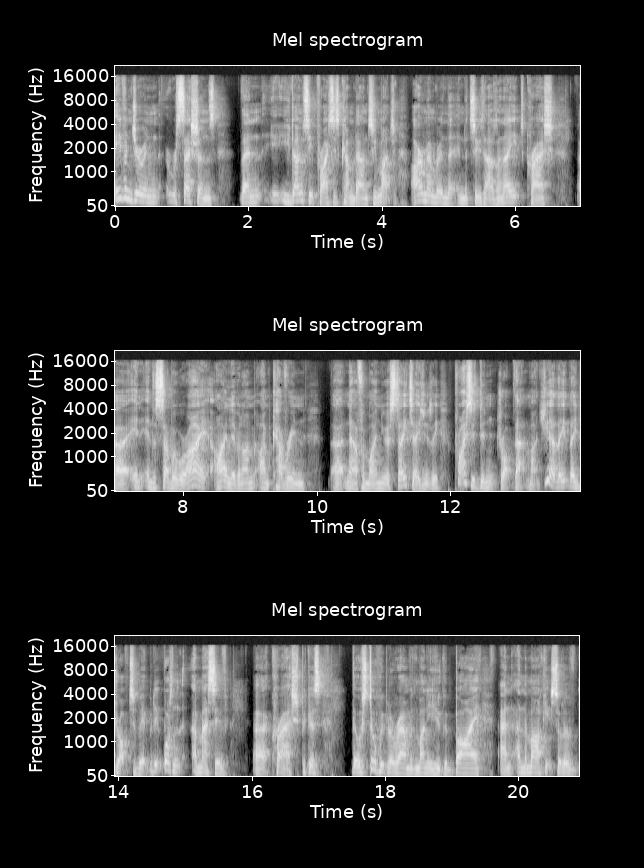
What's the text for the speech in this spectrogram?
even during recessions, then you don't see prices come down too much. I remember in the in the 2008 crash. Uh, in, in the suburb where I, I live, and I'm, I'm covering uh, now for my new estate agency, prices didn't drop that much. Yeah, they, they dropped a bit, but it wasn't a massive uh, crash because there were still people around with money who could buy, and, and the market sort of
